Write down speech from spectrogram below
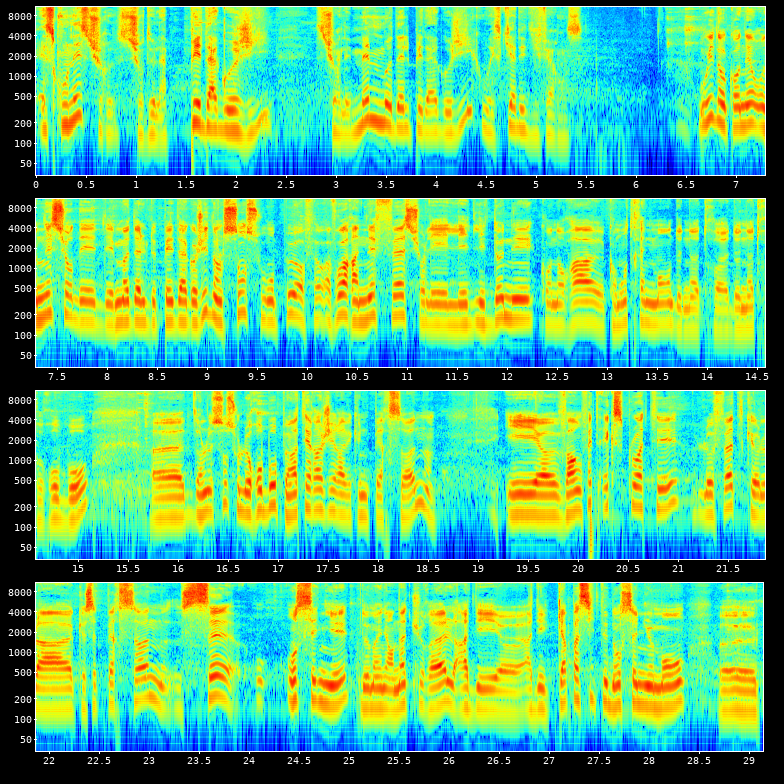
est-ce qu'on est sur, sur de la pédagogie, sur les mêmes modèles pédagogiques, ou est-ce qu'il y a des différences? Oui, donc on est, sur des, modèles de pédagogie dans le sens où on peut avoir un effet sur les, données qu'on aura euh, comme entraînement de notre, de notre robot, euh, dans le sens où le robot peut interagir avec une personne et euh, va en fait exploiter le fait que, la, que cette personne sait enseigner de manière naturelle, a des, euh, des capacités d'enseignement euh,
